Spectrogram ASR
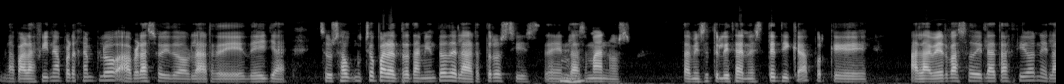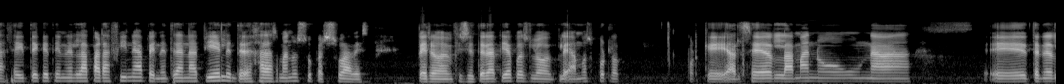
La parafina, por ejemplo, habrás oído hablar de, de ella. Se usa mucho para el tratamiento de la artrosis en las manos. También se utiliza en estética porque al haber vasodilatación, el aceite que tiene la parafina penetra en la piel y te deja las manos súper suaves. Pero en fisioterapia pues lo empleamos por lo, porque al ser la mano una... Eh, tener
